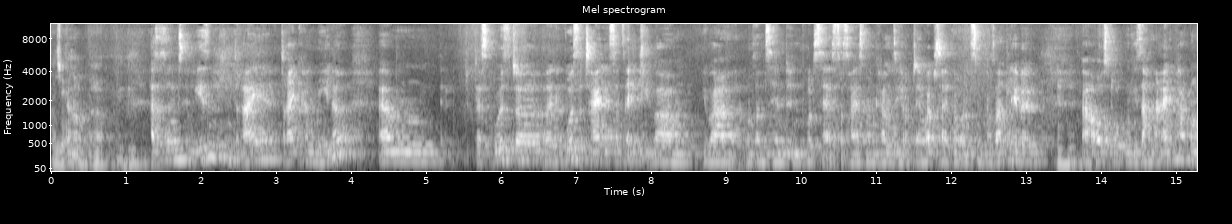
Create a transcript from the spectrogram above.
also, genau. Ja, mhm. also es sind im Wesentlichen drei, drei Kanäle. Ähm, das größte, äh, der größte Teil ist tatsächlich über, über unseren Send-In-Prozess. Das heißt, man kann sich auf der Website bei uns ein Versandlabel mhm. äh, ausdrucken, die Sachen einpacken,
